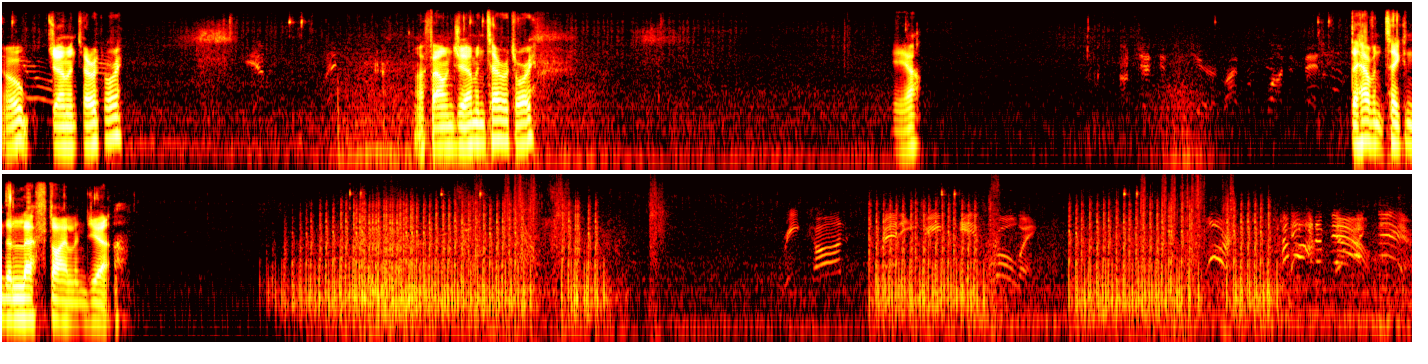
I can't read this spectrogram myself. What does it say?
oh. German territory. I found German territory. Yeah. They haven't taken the left island yet. Recon ready. Jeep is rolling. Mark, taking him down. there.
